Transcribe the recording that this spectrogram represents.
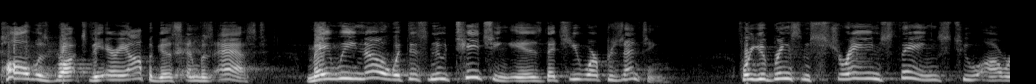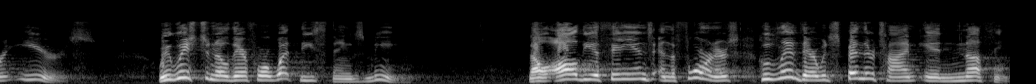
Paul was brought to the Areopagus and was asked, May we know what this new teaching is that you are presenting? For you bring some strange things to our ears. We wish to know, therefore, what these things mean. Now, all the Athenians and the foreigners who lived there would spend their time in nothing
